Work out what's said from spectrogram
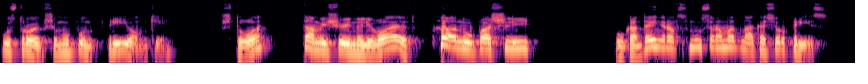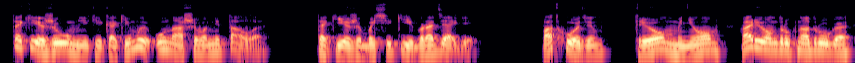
устроившему пункт приемки. Что? Там еще и наливают? А ну пошли! У контейнеров с мусором, однако, сюрприз. Такие же умники, как и мы, у нашего металла. Такие же босики, бродяги. Подходим, трем, мнем, орем друг на друга,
